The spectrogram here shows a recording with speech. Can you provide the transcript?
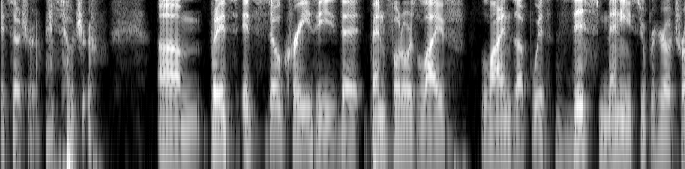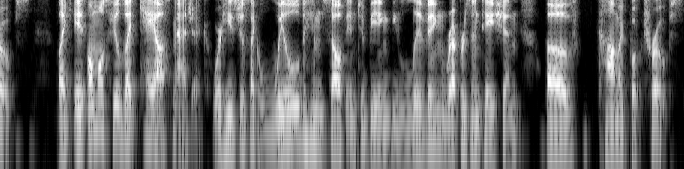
It's so true. It's so true. Um, but it's it's so crazy that Ben Fodor's life lines up with this many superhero tropes. Like it almost feels like chaos magic, where he's just like willed himself into being the living representation of comic book tropes.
